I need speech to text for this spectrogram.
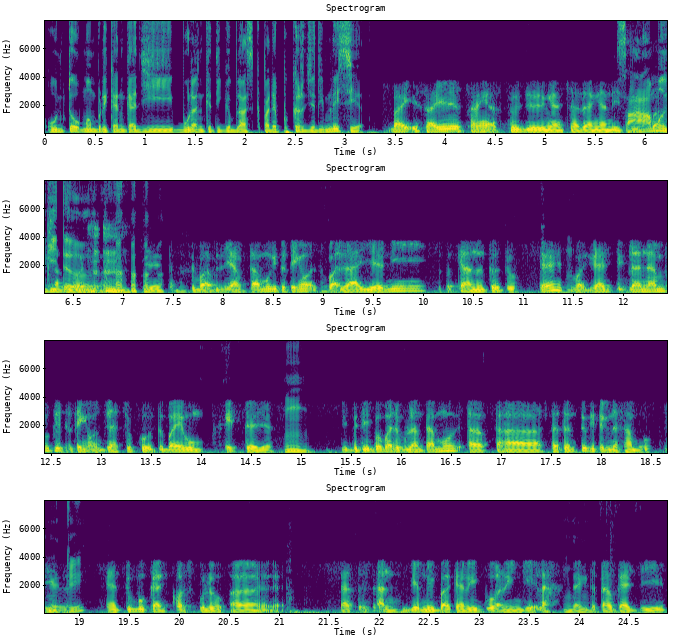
untuk memberikan gaji bulan ke-13 kepada pekerja di Malaysia? Baik, saya sangat setuju dengan cadangan itu. Sama Sebab kita. pertama- ya, sebab yang pertama kita tengok sebab raya ni tekan untuk tu. Eh, sebab gaji bulanan pun kita tengok dah cukup untuk bayar rumah kereta je. Hmm. Tiba-tiba pada bulan tamu uh, uh, tertentu kita kena sambung. Ya. Okey. Yang tu bukan kos 10 uh, ratusan. Dia melibatkan ribuan ringgit lah. Dan Hmm. kita tahu gaji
